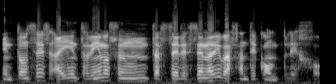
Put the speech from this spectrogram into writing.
Entonces ahí entraríamos en un tercer escenario bastante complejo.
